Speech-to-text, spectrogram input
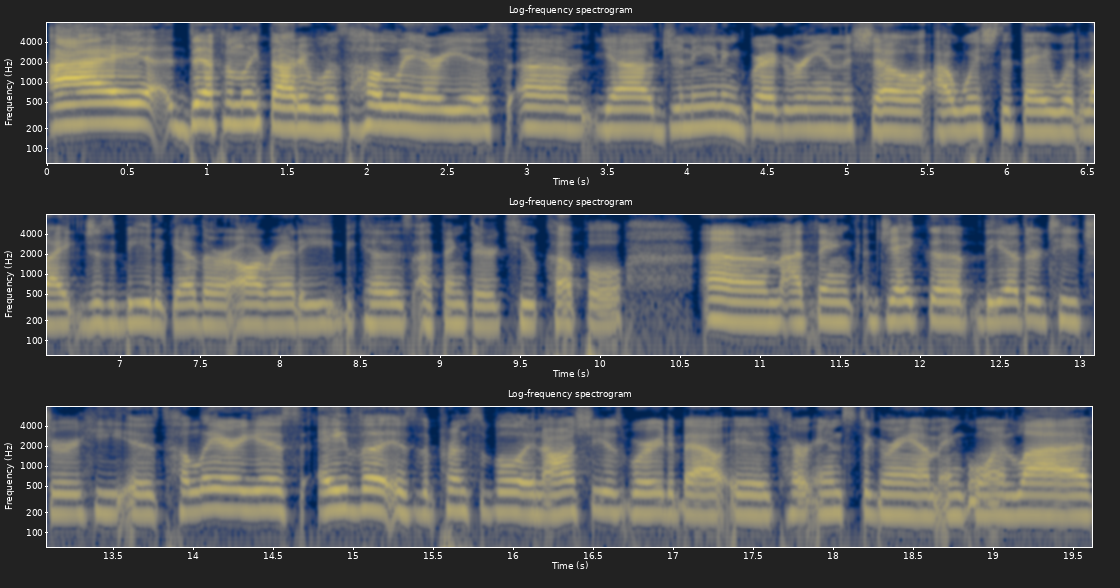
I definitely thought it was hilarious. Um, yeah, Janine and Gregory in the show. I wish that they would like just be together already because I think they're a cute couple. Um, I think Jacob, the other teacher, he is hilarious. Ava is the principal, and all she is worried about is her Instagram and going live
